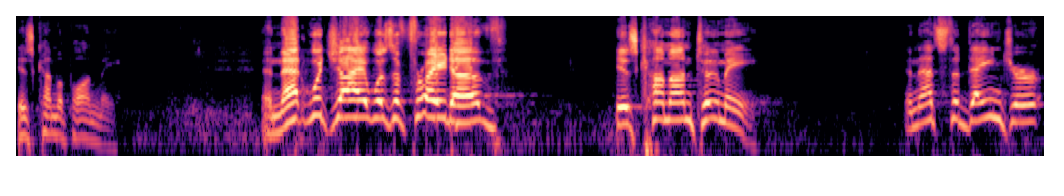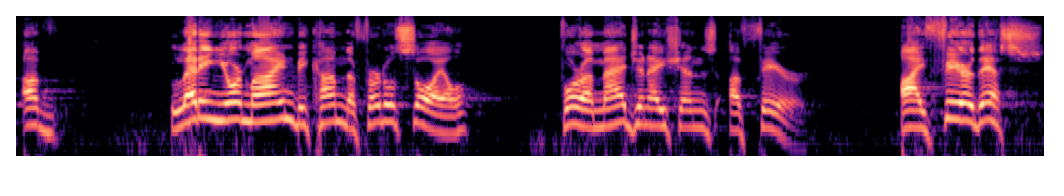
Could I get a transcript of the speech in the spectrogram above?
is come upon me. And that which I was afraid of is come unto me. And that's the danger of letting your mind become the fertile soil for imaginations of fear. I fear this.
